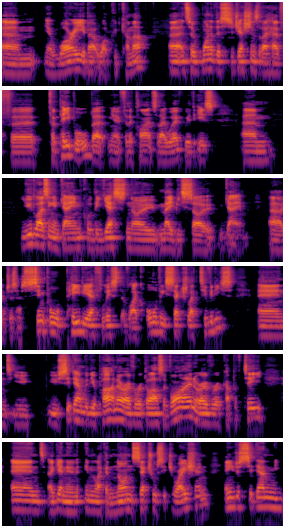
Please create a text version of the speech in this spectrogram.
um, you know worry about what could come up. Uh, and so one of the suggestions that I have for for people, but you know for the clients that I work with is um, utilizing a game called the yes, no, maybe so game. Uh, just a simple PDF list of like all these sexual activities, and you you sit down with your partner over a glass of wine or over a cup of tea and again in, in like a non-sexual situation and you just sit down and you,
